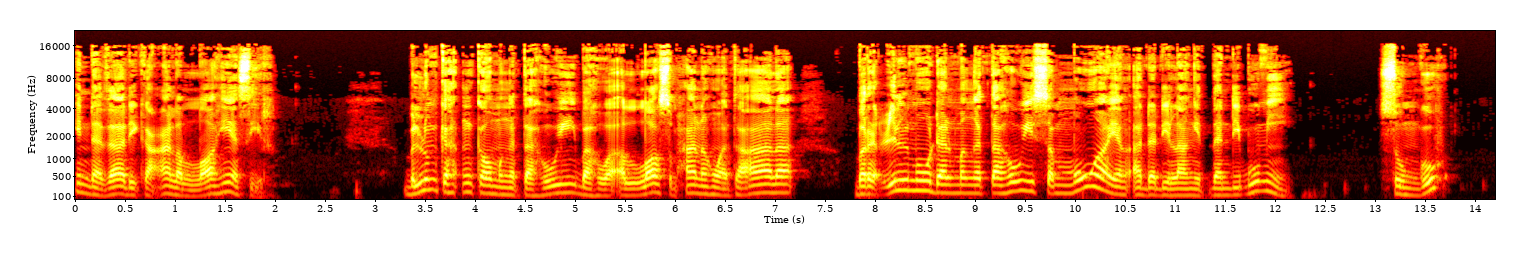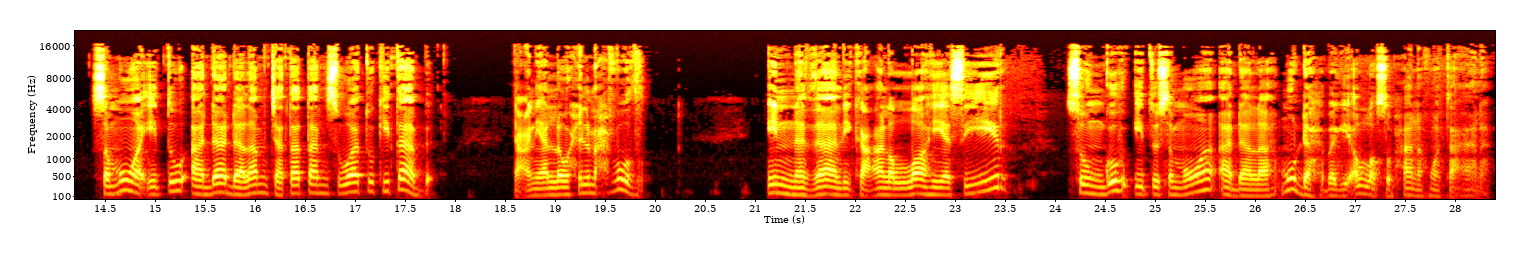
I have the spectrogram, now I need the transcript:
Inna dhalika ala Allah yasir. Belumkah engkau mengetahui bahwa Allah subhanahu wa ta'ala berilmu dan mengetahui semua yang ada di langit dan di bumi. Sungguh, semua itu ada dalam catatan suatu kitab. Yani al-lawhil mahfuz. Inna dhalika ala Allah yasir. Sungguh itu semua adalah mudah bagi Allah subhanahu wa ta'ala.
